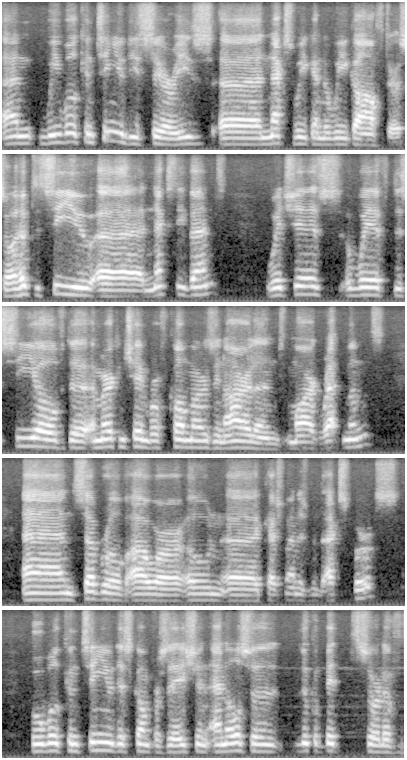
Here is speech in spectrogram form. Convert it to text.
and we will continue this series uh, next week and the week after. So I hope to see you uh, next event which is with the CEO of the American Chamber of Commerce in Ireland, Mark Redmond, and several of our own uh, cash management experts who will continue this conversation and also look a bit sort of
